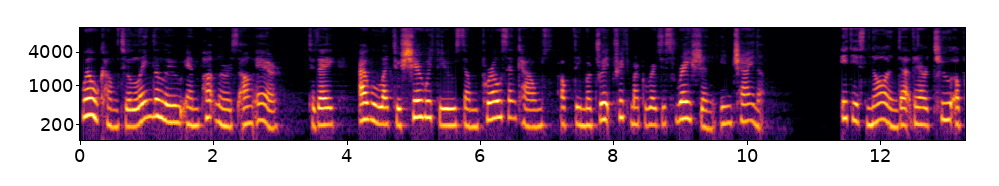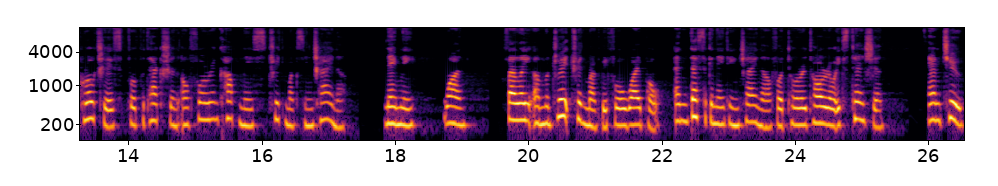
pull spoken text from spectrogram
Welcome to Linda Liu and Partners on Air. Today, I would like to share with you some pros and cons of the Madrid trademark registration in China. It is known that there are two approaches for protection of foreign companies' trademarks in China, namely, 1. Filing a Madrid trademark before WIPO and designating China for territorial extension, and 2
